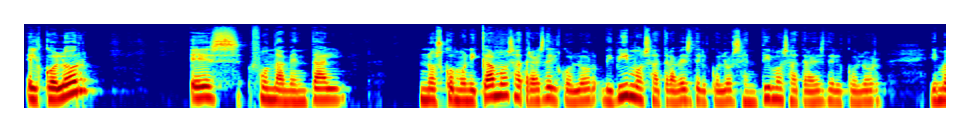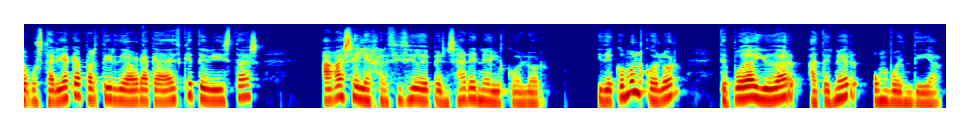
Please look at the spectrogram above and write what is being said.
El color es fundamental, nos comunicamos a través del color, vivimos a través del color, sentimos a través del color y me gustaría que a partir de ahora, cada vez que te vistas, hagas el ejercicio de pensar en el color y de cómo el color te puede ayudar a tener un buen día.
